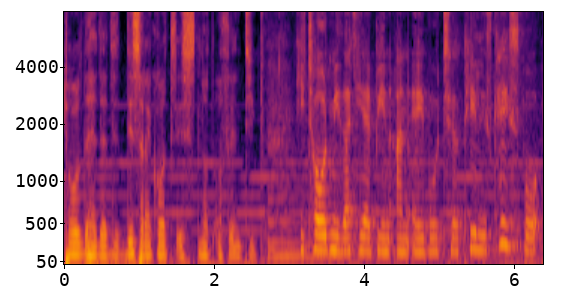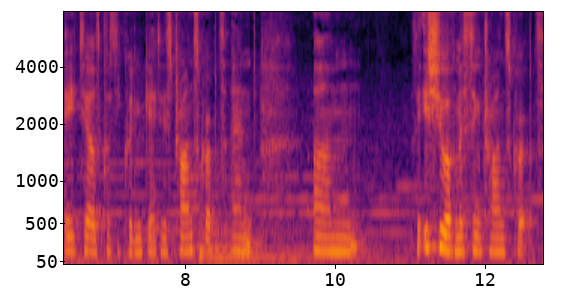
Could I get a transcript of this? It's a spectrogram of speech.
told her that this record is not authentic. He told me that he had been unable to appeal his case for eight years because he couldn't get his transcripts, and um, the issue of missing transcripts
